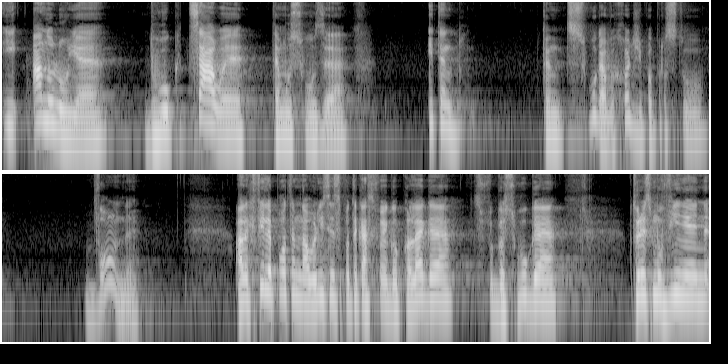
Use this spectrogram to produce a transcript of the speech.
i anuluje dług cały temu słudze. I ten, ten sługa wychodzi po prostu wolny. Ale chwilę potem na ulicy spotyka swojego kolegę, swojego sługę, który jest mu winien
